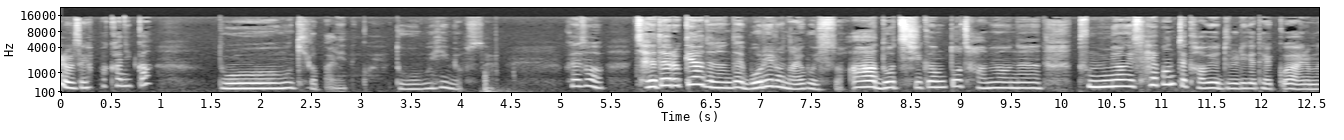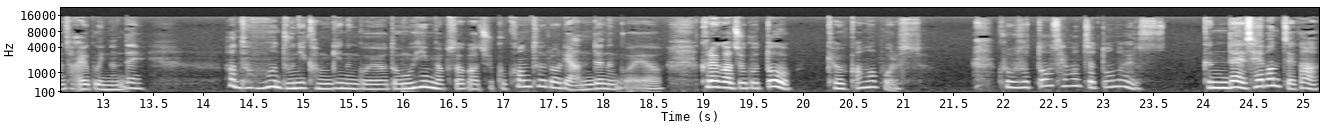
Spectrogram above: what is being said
이러면서 협박하니까 너무 기가 빨리는 거예요. 너무 힘이 없어요. 그래서 제대로 깨야 되는데 머리로는 알고 있어. 아, 너 지금 또 자면은 분명히 세 번째 가위에 눌리게 될 거야. 이러면서 알고 있는데 아, 너무 눈이 감기는 거예요. 너무 힘이 없어가지고 컨트롤이 안 되는 거예요. 그래가지고 또 결국 까먹어버렸어요. 그러고서 또 세 번째 또 눌렸어. 근데 세 번째가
